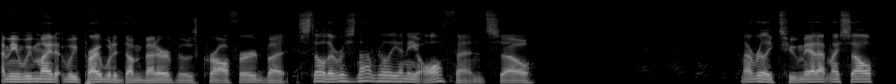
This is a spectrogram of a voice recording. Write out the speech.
I mean, we might, we probably would have done better if it was Crawford, but still, there was not really any offense, so... Not really too mad at myself.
